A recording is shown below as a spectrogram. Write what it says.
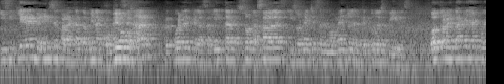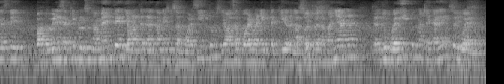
Y si quieren venirse para acá también a comer o cenar, recuerden que las alitas son asadas y son hechas en el momento en el que tú las pides. Otra ventaja ya pues es que cuando vienes aquí próximamente ya van a tener también sus almuercitos, ya vas a poder venirte aquí desde las 8 de la mañana, traerte un huevito, un machacadito y bueno,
